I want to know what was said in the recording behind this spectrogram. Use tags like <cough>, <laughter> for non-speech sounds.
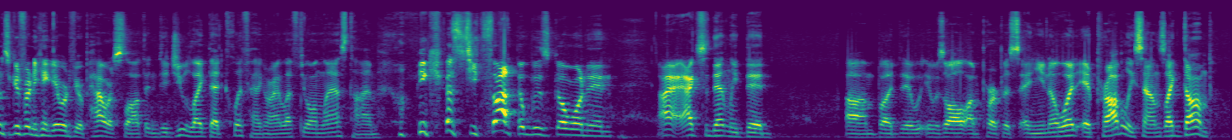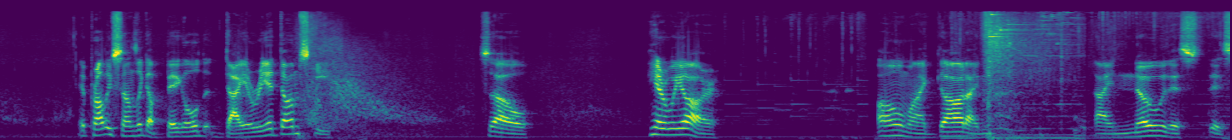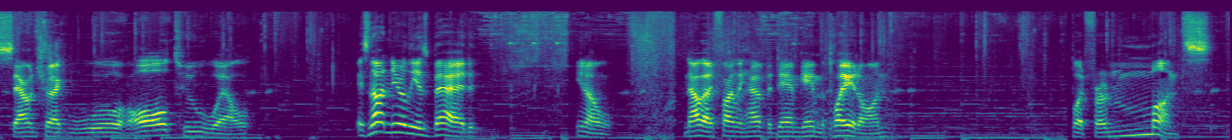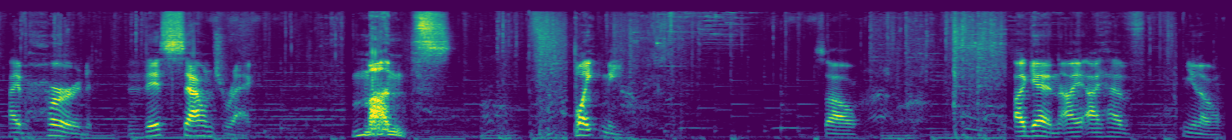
when it's a good friend you can't get rid of your power sloth, and did you like that cliffhanger I left you on last time? <laughs> because you thought it was going in. I accidentally did. Um, but it, it was all on purpose, and you know what? It probably sounds like dump. It probably sounds like a big old diarrhea dumpski. So, here we are. Oh my god, I, I know this, this soundtrack all too well. It's not nearly as bad, you know, now that I finally have the damn game to play it on. But for months, I've heard this soundtrack. Months! Bite me. So, again, I, I have, you know,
